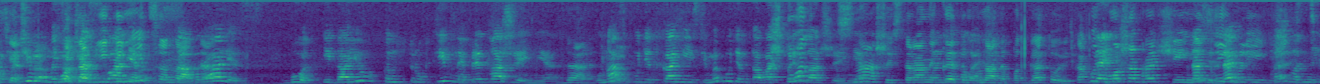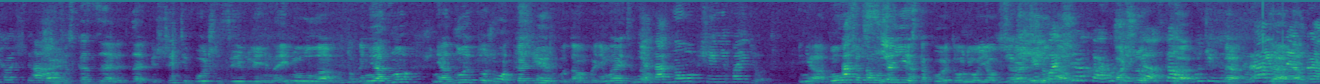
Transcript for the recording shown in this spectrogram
говорю, почему мы Вот, сейчас с вами объединиться надо. собрались. Вот, и даем конструктивные предложения. Да. У нас Да. будет комиссия, мы будем давать Что предложения. с нашей стороны к Владимир этому Николаевич. надо подготовить? Какое-то, может, обращение, Подожди, дай- заявление? дай, Николаевич, А. Вам же сказали, да, пишите больше заявлений на имя Уланова. Только не одно, не одно и то же под Общее. копирку там, понимаете? Нет, Там. одно общее не пойдет. Не, одно а общее там уже есть как? какое-то у него, я вот вчера Очень видел. там. большое, хорошее, я бы сказала, да, очень да, правильное да, да.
